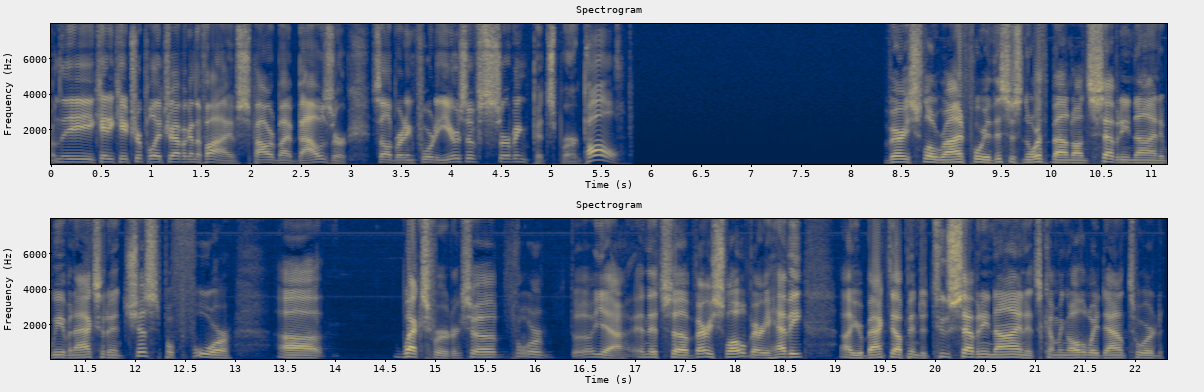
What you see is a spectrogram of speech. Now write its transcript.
from the KDK AAA Traffic on the Fives, powered by Bowser, celebrating 40 years of serving Pittsburgh. Paul. Very slow ride for you. This is northbound on 79, and we have an accident just before uh, Wexford. Uh, for uh, yeah, and it's uh, very slow, very heavy. Uh, you're backed up into 279. It's coming all the way down toward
